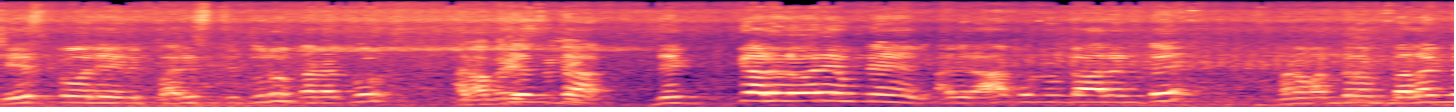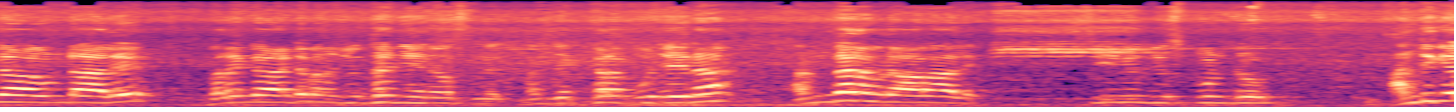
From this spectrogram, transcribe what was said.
చేసుకోలేని పరిస్థితులు మనకు అత్యంత దగ్గరలోనే ఉన్నాయి. అవి రాకుండా ఉండాలంటే మనం అందరం బలంగా ఉండాలి. బలంగా అంటే మనం యుద్ధం చేయని వస్తుంది మనకి ఎక్కడ పూజ అయినా అందరం రావాలి. టీవీలు చూసుకుంటూ. అందుకే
